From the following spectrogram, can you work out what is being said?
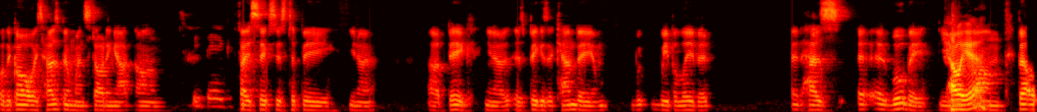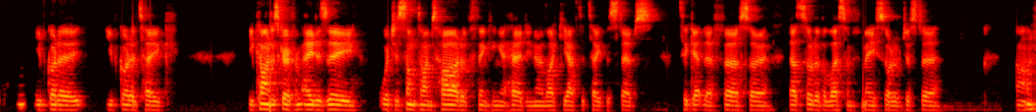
or the goal always has been when starting out. Um, to be big. phase six is to be, you know, uh, big, you know, as big as it can be, and we, we believe it. It has, it, it will be. You Hell know? yeah. Um, but you've got to, you've got to take. You can't just go from A to Z, which is sometimes hard of thinking ahead. You know, like you have to take the steps to get there first. So that's sort of a lesson for me, sort of just to. Um,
